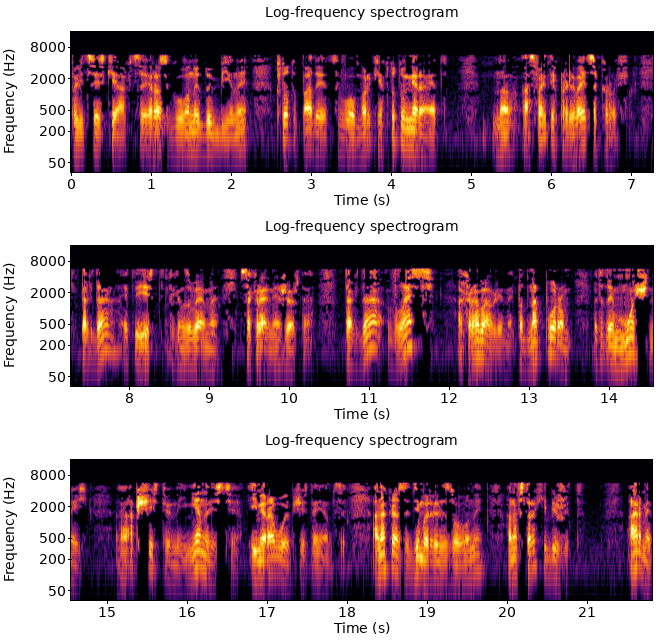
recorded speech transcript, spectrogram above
полицейские акции, разгоны, дубины. Кто-то падает в обмороке, а кто-то умирает. На асфальте проливается кровь. Тогда, это и есть так называемая сакральная жертва, тогда власть окровавленной, под напором вот этой мощной э, общественной ненависти и мировой общественной ненависти, она оказывается деморализованной, она в страхе бежит армия,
